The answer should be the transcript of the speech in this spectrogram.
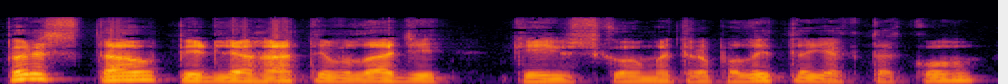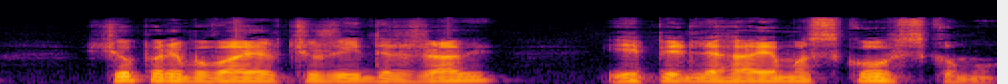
перестав підлягати владі київського митрополита як такого, що перебуває в чужій державі і підлягає московському,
